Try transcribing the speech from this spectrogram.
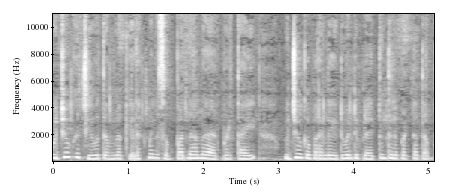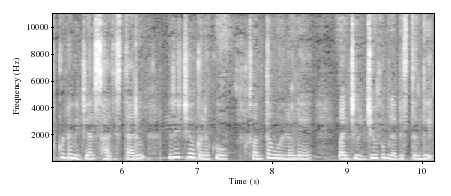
ఉద్యోగ జీవితంలో కీలకమైన సుపరిణామాలు ఏర్పడతాయి. ఉద్యోగపరంగా ఎటువంటి ప్రయత్నం తలపెట్టినా తప్పకుండా విజయాలు సాధిస్తారు. నిరుద్యోగులకు సొంత ఊళ్ళోనే మంచి ఉద్యోగం లభిస్తుంది.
